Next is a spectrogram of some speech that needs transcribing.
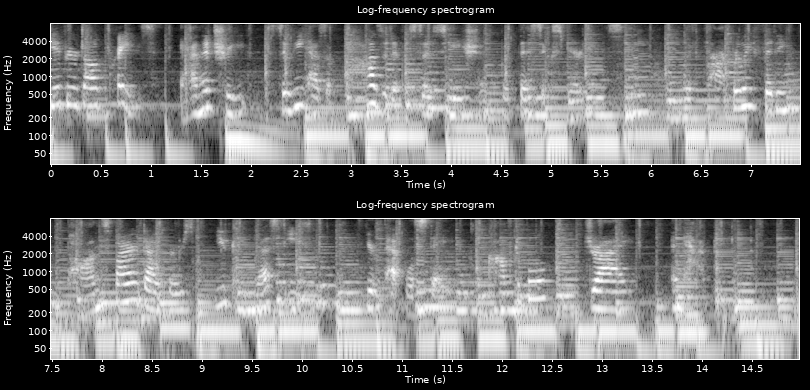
Give your dog praise and a treat so he has a positive association with this experience. With properly fitting paw-inspired diapers, you can rest easy. Your pet will stay comfortable, dry, and happy.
